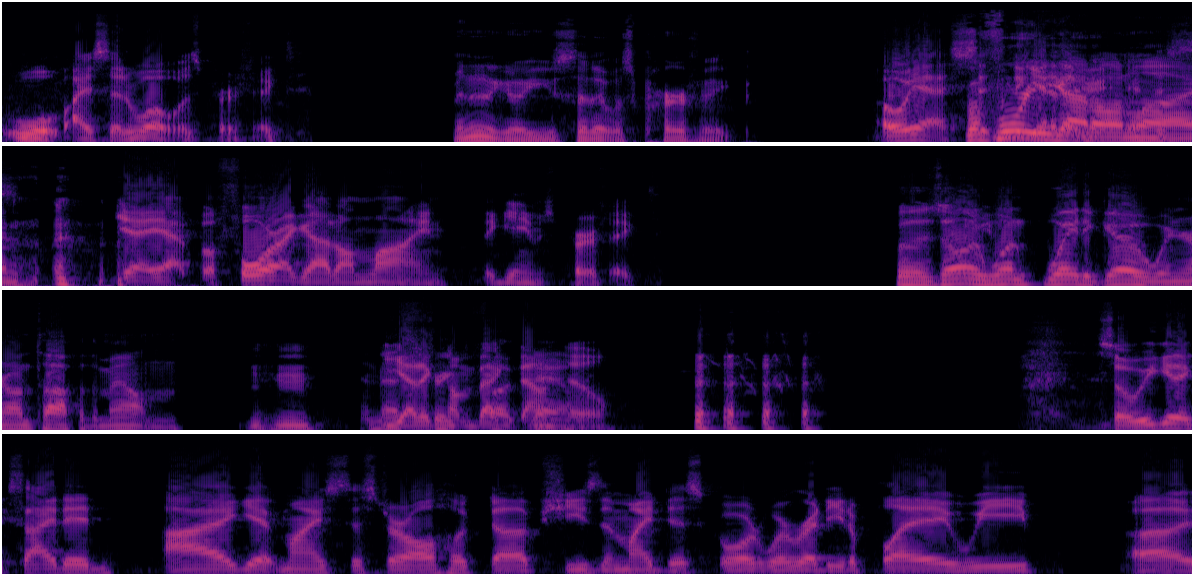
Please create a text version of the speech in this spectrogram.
Well, I said what was perfect. A minute ago, you said it was perfect. Oh yeah, Before you got together and this- online. Yeah, yeah. Before I got online, the game's perfect. Well, there's only one way to go when you're on top of the mountain. hmm And You that's got to come back fuck down. downhill. so we get excited. I get my sister all hooked up. She's in my Discord. We're ready to play. We uh,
